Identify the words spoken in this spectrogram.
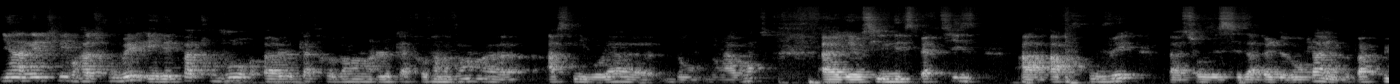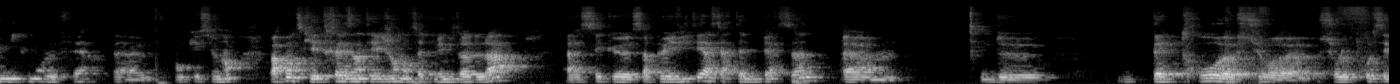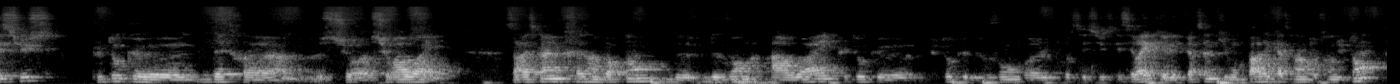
il y a un équilibre à trouver et il n'est pas toujours euh, le 80 le 80 20 euh, à ce niveau-là euh, dans, dans, la vente. il y a aussi une expertise à, à prouver sur ces appels de vente-là et on ne peut pas uniquement le faire en questionnant. Par contre, ce qui est très intelligent dans cette méthode-là, c'est que ça peut éviter à certaines personnes de d'être trop sur, sur le processus plutôt que d'être euh, sur, sur Hawaï. Ça reste quand même très important de, de vendre à Hawaï plutôt que, plutôt que de vendre le processus. Et c'est vrai que les personnes qui vont parler 80% du temps,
